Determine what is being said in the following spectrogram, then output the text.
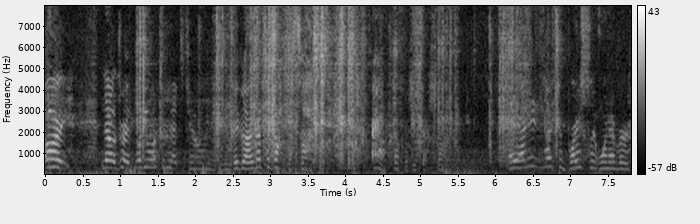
All right, now Drake, what do you want the next challenge? Hey guys, I gotta take off my socks. Ow, crap, I just got shot. Hey, I need to touch your bracelet whenever.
